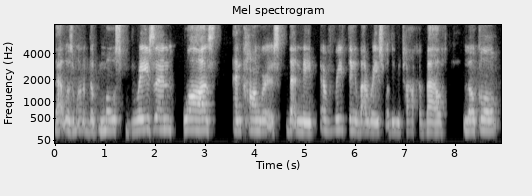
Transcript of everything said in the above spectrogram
That was one of the most brazen laws and Congress that made everything about race, whether you talk about local,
